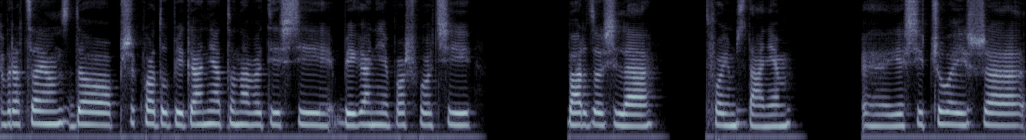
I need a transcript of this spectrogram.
Wracając do przykładu biegania, to nawet jeśli bieganie poszło ci bardzo źle, Twoim zdaniem, y, jeśli czułeś, że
